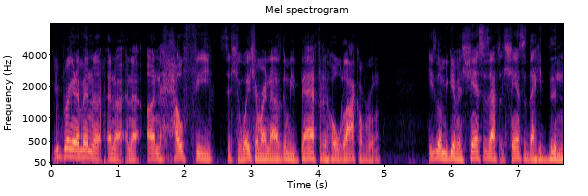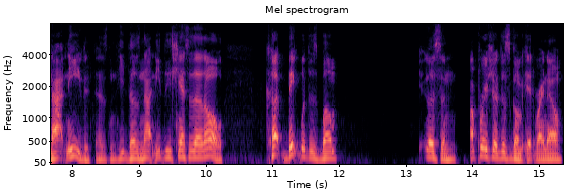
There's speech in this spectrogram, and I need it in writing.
You bringing him in a in a in an unhealthy situation right now is gonna be bad for the whole locker room. He's gonna be given chances after chances that he did not need. He does not need these chances at all. Cut bait with this bum listen, I'm pretty sure this is gonna be it right now.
